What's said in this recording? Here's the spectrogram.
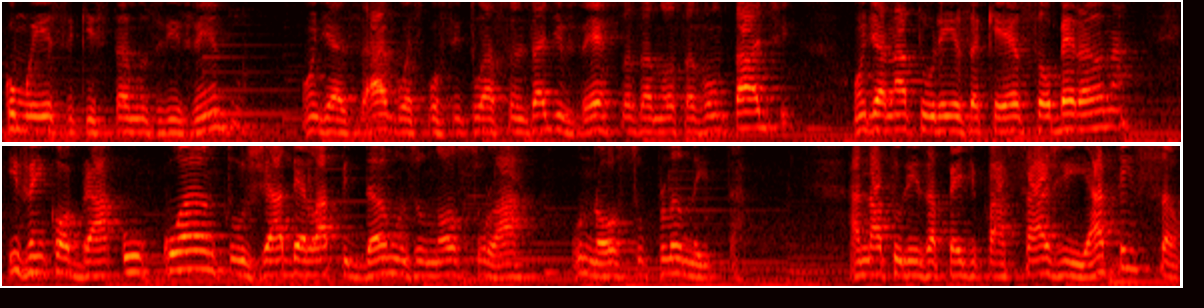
como esse que estamos vivendo, onde as águas, por situações adversas à nossa vontade, onde a natureza que é soberana e vem cobrar o quanto já delapidamos o nosso lar, o nosso planeta. A natureza pede passagem e atenção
